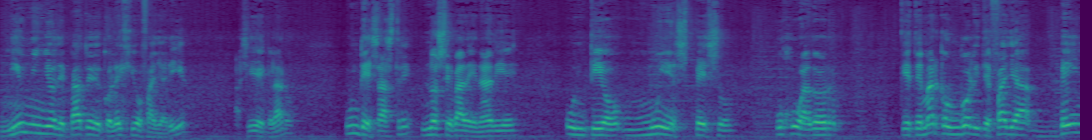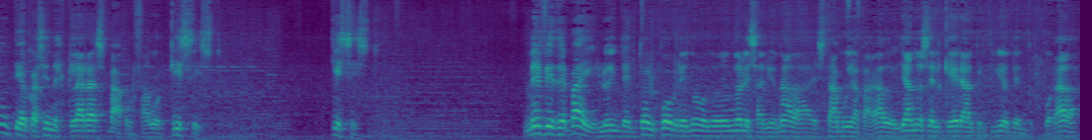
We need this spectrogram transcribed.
ni un niño de pato de colegio fallaría. Así de claro. Un desastre, no se va de nadie. Un tío muy espeso. Un jugador que te marca un gol y te falla 20 ocasiones claras. Va, por favor, ¿qué es esto? ¿Qué es esto? Memphis Depay lo intentó el pobre, no, no, no, le salió nada, está muy apagado, ya no es el que era al principio de temporada.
